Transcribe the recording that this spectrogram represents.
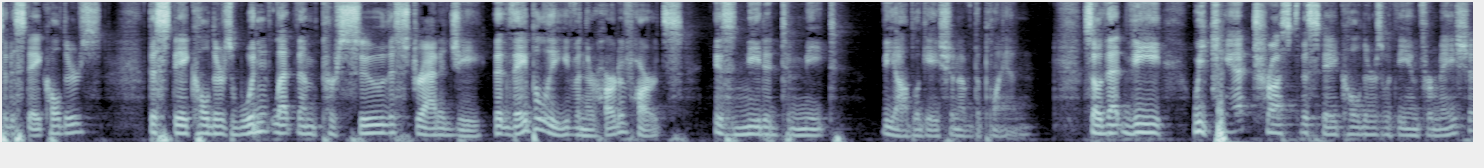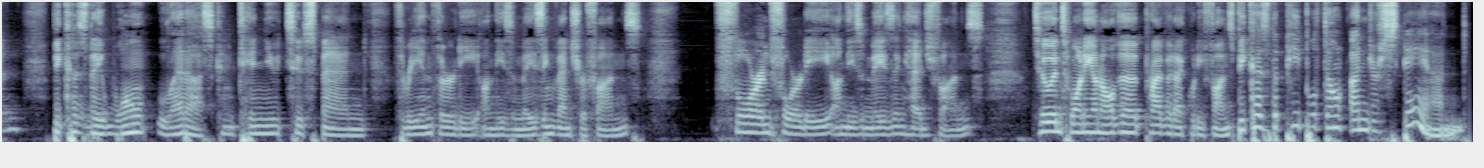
to the stakeholders, the stakeholders wouldn't let them pursue the strategy that they believe in their heart of hearts is needed to meet the obligation of the plan. So that the we can't trust the stakeholders with the information because they won't let us continue to spend 3 and 30 on these amazing venture funds, 4 and 40 on these amazing hedge funds, 2 and 20 on all the private equity funds because the people don't understand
